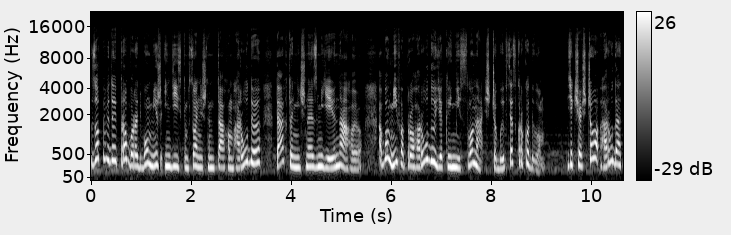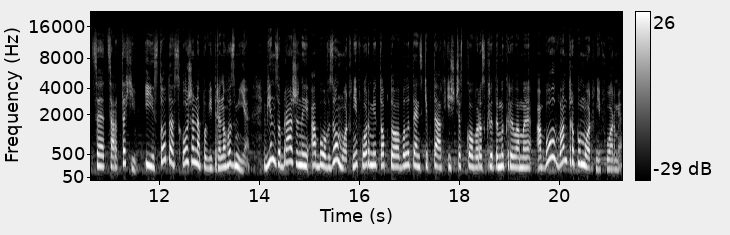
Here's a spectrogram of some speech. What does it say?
з оповідей про боротьбу між індійським сонячним птахом Гарудою та хтонічною змією Нагою, або міфа про Гаруду, який ніс слона, що бився з крокодилом. Якщо що, Гаруда це цар птахів, і істота схожа на повітряного змія. Він зображений або в зооморфній формі, тобто велетенський птах із частково розкритими крилами, або в антропоморфній формі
